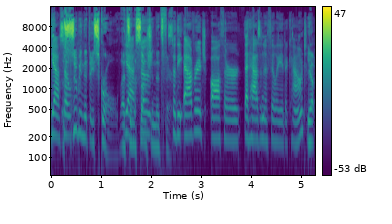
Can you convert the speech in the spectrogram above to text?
Yeah, so assuming that they scroll. That's an assumption so, that's fair. So the average author that has an affiliate account, Yep.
